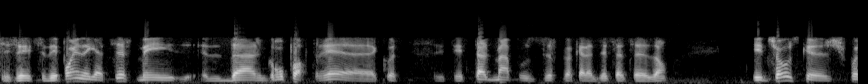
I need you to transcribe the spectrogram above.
c'est des points négatifs, mais dans le gros portrait, euh, écoute, c'était tellement positif le Canadien cette saison. Et une chose que je sais pas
